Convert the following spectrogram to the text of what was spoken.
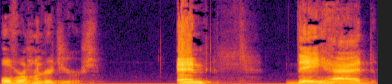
over hundred years, and they had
